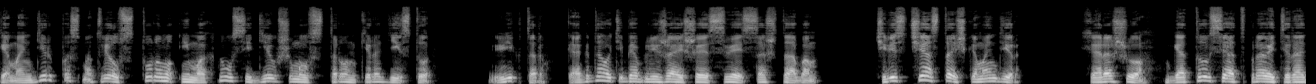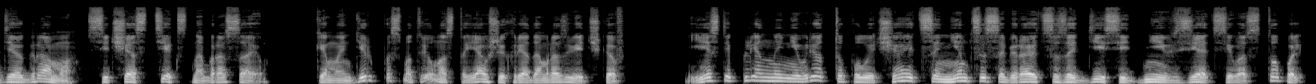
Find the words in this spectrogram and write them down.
Командир посмотрел в сторону и махнул сидевшему в сторонке радисту. «Виктор, когда у тебя ближайшая связь со штабом?» «Через час, товарищ командир». «Хорошо, готовься отправить радиограмму, сейчас текст набросаю». Командир посмотрел на стоявших рядом разведчиков. «Если пленный не врет, то получается, немцы собираются за 10 дней взять Севастополь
